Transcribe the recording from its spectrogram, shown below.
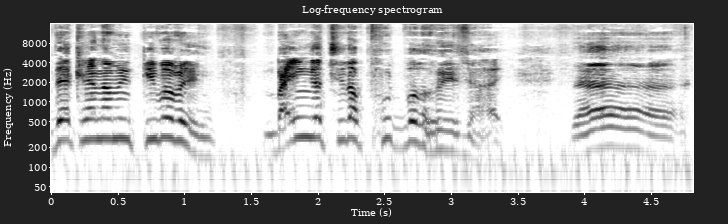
দেখেন আমি কীভাবে বাইঙ্গা চিরা ফুটবল হয়ে যায়। দেখ।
